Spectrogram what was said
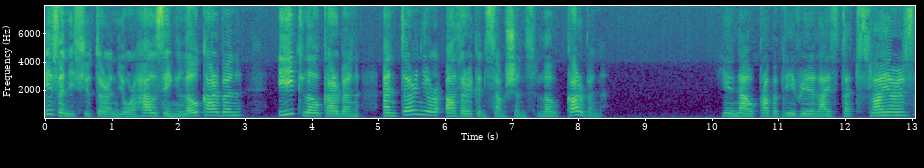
Even if you turn your housing low carbon, eat low carbon, and turn your other consumptions low carbon. You now probably realize that flyers,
